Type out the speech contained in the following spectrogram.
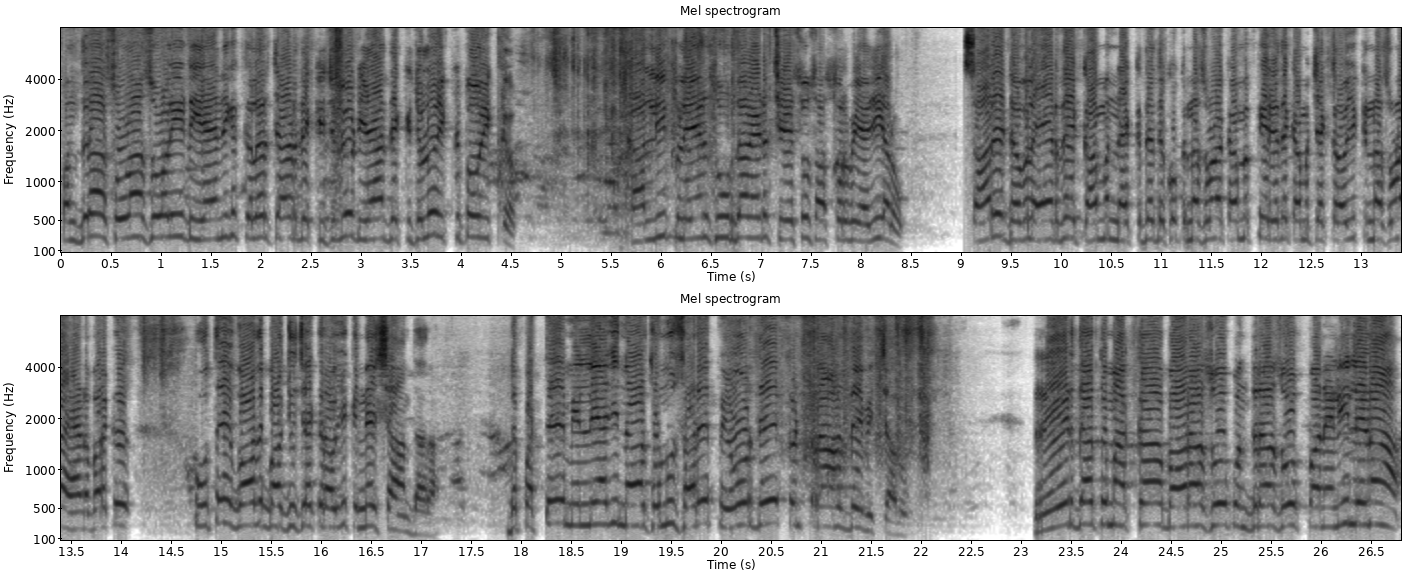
15 1600 ਵਾਲੀ ਡਿਜ਼ਾਈਨਿੰਗ ਕਲਰ ਚਾਰਟ ਦੇਖੀ ਚੱਲਿਓ ਡਿਜ਼ਾਈਨ ਦੇਖੀ ਚੱਲਿਓ, ਇੱਕ ਤੋਂ ਇੱਕ। ਖਾਲੀ ਪਲੇਨ ਸੂਟ ਦਾ ਰੇਟ 600 700 ਰੁਪਏ ਹੈ ਜੀ ਯਾਰੋ ਸਾਰੇ ਡਬਲ ਹੈਡ ਦੇ ਕੰਮ ਨੈਕ ਦੇ, ਦੇਖੋ ਕਿੰਨਾ ਸੋਹਣਾ ਕੰਮ, ਘੇਰੇ ਦੇ ਕੰਮ ਚੈੱਕ ਕਰਾਓ ਜੀ, ਕਿੰਨਾ ਸੋਹਣਾ ਹੈਂਡ ਵਰਕ ਉਤੇ ਬਾਅਦ ਬਾਜੂ ਚੈੱਕ ਕਰਾਓ ਜੀ, ਕਿੰਨੇ ਸ਼ਾਨਦਾਰ ਆ। ਦੁਪੱਟੇ ਮਿਲਨੇ ਆ ਜੀ ਨਾਲ ਤੁਹਾਨੂੰ ਸਾਰੇ ਪਿਓਰ ਦੇ ਕੰਟਰਾਸਟ ਦੇ ਵਿੱਚ ਆਲੋ ਰੇਟ ਦਾ ਧਮਾਕਾ 1200 1500 ਆਪਾਂ ਨੇ ਨਹੀਂ ਲੈਣਾ।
